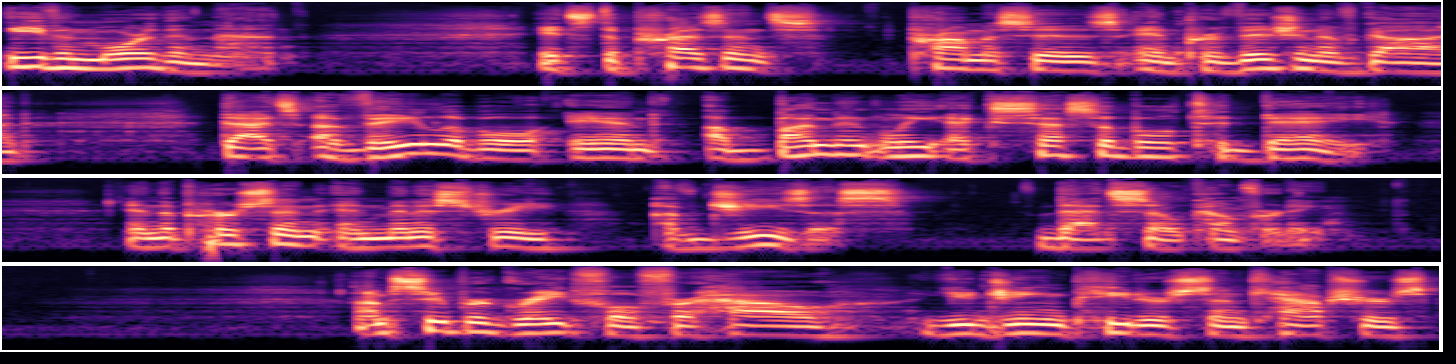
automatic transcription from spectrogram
Even more than that, it's the presence, promises, and provision of God that's available and abundantly accessible today in the person and ministry of Jesus that's so comforting. I'm super grateful for how Eugene Peterson captures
